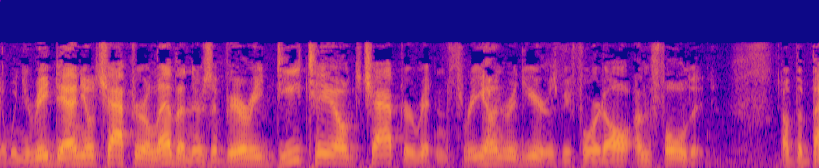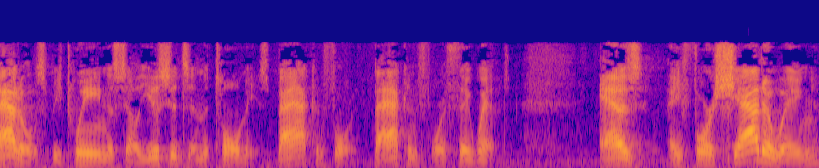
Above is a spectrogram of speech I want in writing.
And when you read Daniel chapter 11, there's a very detailed chapter written 300 years before it all unfolded of the battles between the Seleucids and the Ptolemies. Back and forth, back and forth they went. As a foreshadowing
